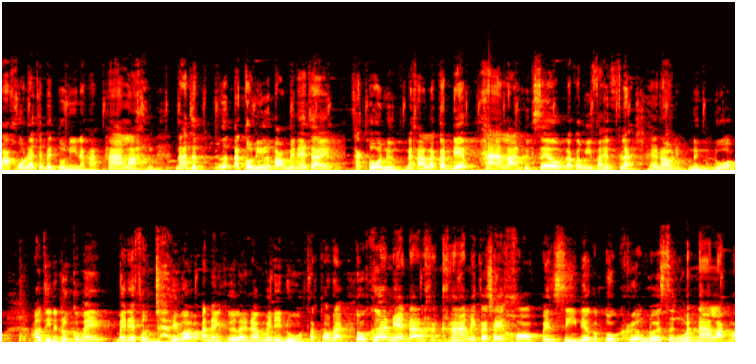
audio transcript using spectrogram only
มาโคน่าจะเป็นตัวนี้นะคะ5ล้าน น่าจะอะตัวนี้หรือเปล่าไม่แน่ใจสักตัวหนึ่งนะคะ แล้วก็เดฟ5ล้านพิกเซลแล้วก็มีไฟแฟลชให้เราเนี่ยหนึ่งดวง เอาจริงนะดูก็ไม่ไม่ได้สนใจว่าอันไหนคืออะไรนะไม่ได้ดูสักเท่าไหร่ ตัวเครื่องเนี่ยด้านข้างๆเนี่ยก็ใช้ขอบเป็นสีเดียวกับตัวเครื่องด้วยซึ่งมันน่ารักม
